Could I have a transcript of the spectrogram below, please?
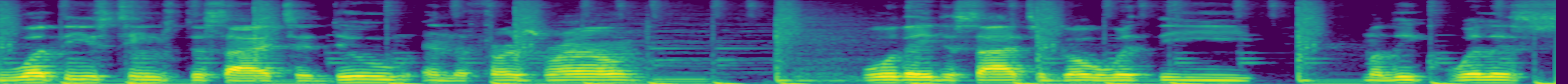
what these teams decide to do in the first round. Will they decide to go with the Malik Willis,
